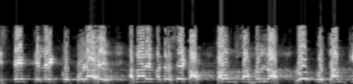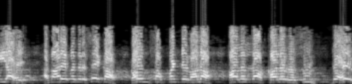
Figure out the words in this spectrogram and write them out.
اسٹیٹ کے لائٹ کو پھوڑا ہے؟ ہمارے مدرسے کا کون سا ملا روڈ کو جام کیا ہے؟ ہمارے مدرسے کا کون سا پڑھنے والا قال اللہ، قال رسول جو ہے،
